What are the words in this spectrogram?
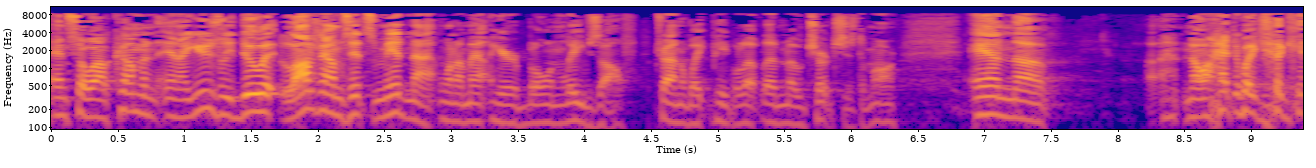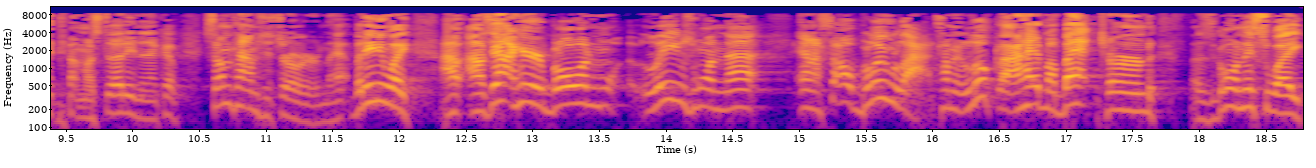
And so I'll come and, and I usually do it. A lot of times it's midnight when I'm out here blowing leaves off, trying to wake people up, let them know church is tomorrow. And, uh, no, I had to wait till I get done my study and then I come. Sometimes it's earlier than that. But anyway, I, I was out here blowing leaves one night and I saw blue lights. I mean, looked like I had my back turned. I was going this way.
